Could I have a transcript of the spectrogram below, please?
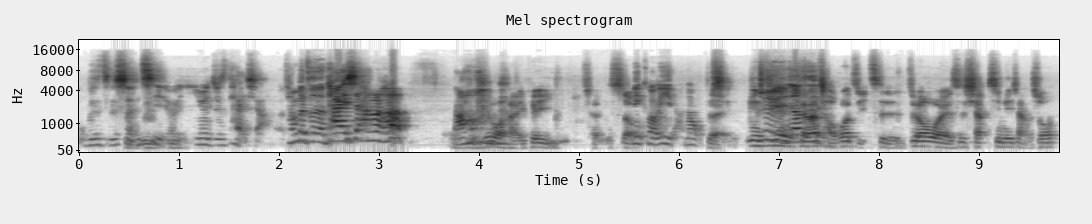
我不是只是生气而已，因为就是太像了，他们真的太像了。然后我还可以承受，你可以啊，那我对，因为之前跟他吵过几次，最后我也是想心里想说，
